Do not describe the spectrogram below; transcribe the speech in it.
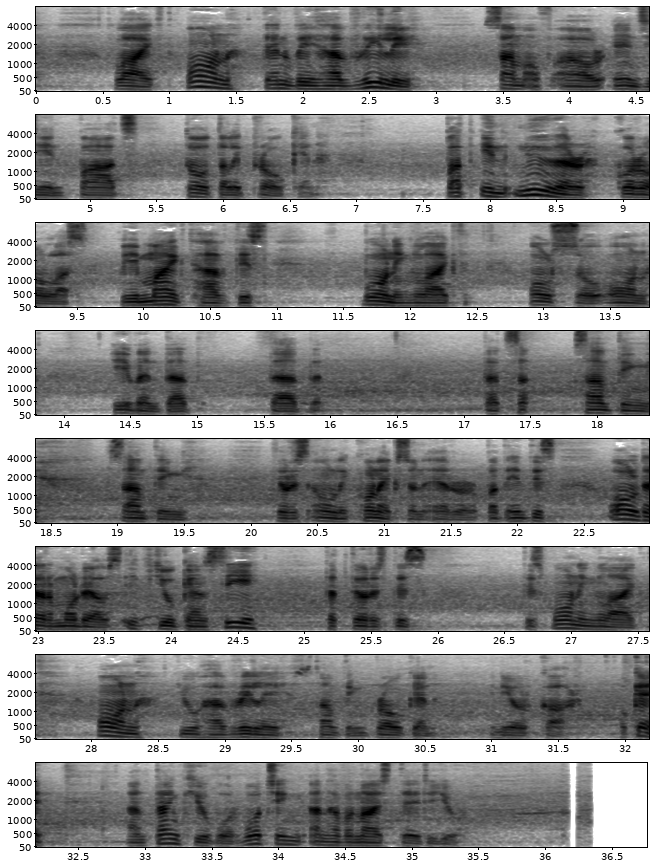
light on, then we have really some of our engine parts totally broken. But in newer Corollas, we might have this warning light also on, even that that that's something something there is only connection error. But in these older models, if you can see that there is this this warning light on you have really something broken in your car. Okay, and thank you for watching and have a nice day to you.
